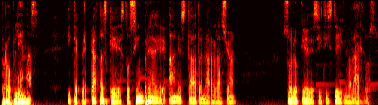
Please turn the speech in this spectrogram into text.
Problemas. Y te percatas que estos siempre han estado en la relación, solo que decidiste ignorarlos.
